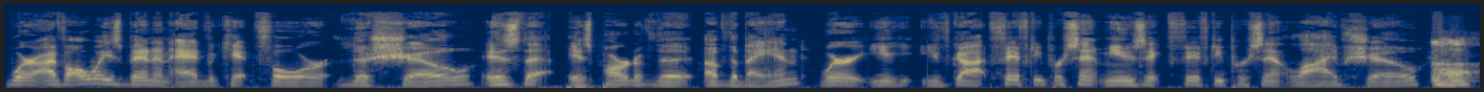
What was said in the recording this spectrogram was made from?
where I've always been an advocate for the show is the is part of the of the band where you you've got 50% music, 50% live show. Uh-huh.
